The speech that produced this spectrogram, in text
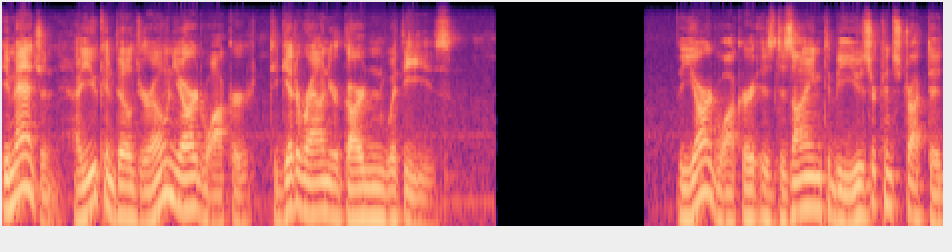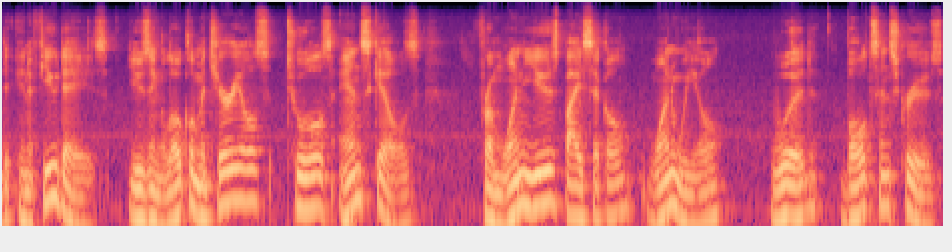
Imagine how you can build your own yard walker to get around your garden with ease. The yard walker is designed to be user constructed in a few days using local materials, tools, and skills from one used bicycle, one wheel, wood, bolts, and screws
